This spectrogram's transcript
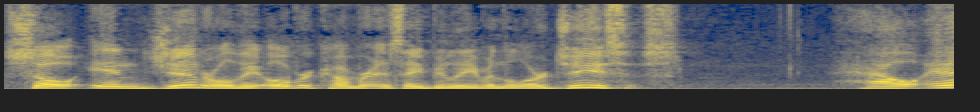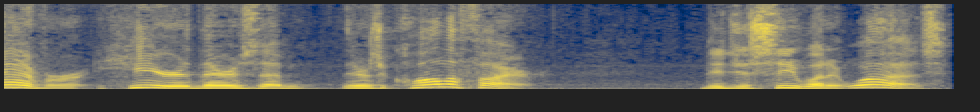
So, in general, the overcomer is a believer in the Lord Jesus. However, here there's a there's a qualifier. Did you see what it was?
